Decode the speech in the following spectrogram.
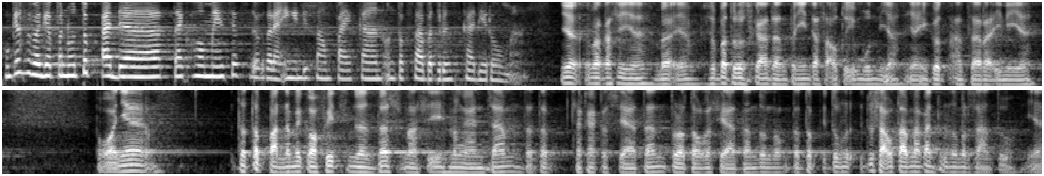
Mungkin sebagai penutup ada take home message dokter yang ingin disampaikan untuk sahabat Runska di rumah. Ya, terima kasih ya Mbak ya. Sobat Runska dan penyintas autoimun ya yang ikut acara ini ya. Pokoknya tetap pandemi COVID-19 masih mengancam, tetap jaga kesehatan, protokol kesehatan tetap itu itu saya utamakan dulu nomor satu ya.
